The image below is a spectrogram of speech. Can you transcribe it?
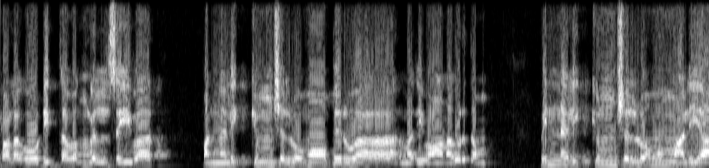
பல கோடி தவங்கள் செய்வார் மண்ணளிக்கும் செல்வமோ பெறுவார் மதிவான விரதம். விண்ணளிக்கும் செல்வமும் அழியா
